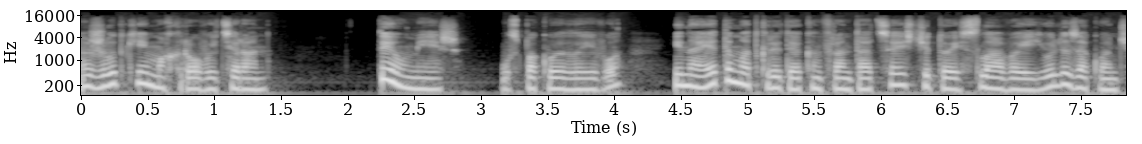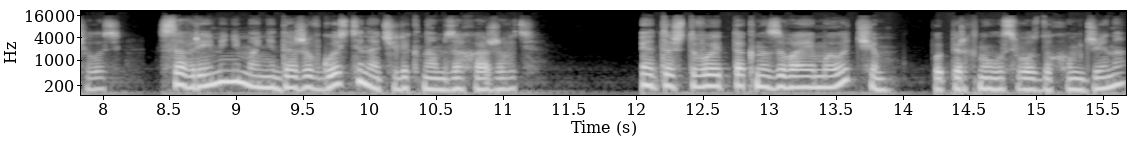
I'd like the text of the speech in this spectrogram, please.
Жуткий махровый тиран. «Ты умеешь», — успокоила его, и на этом открытая конфронтация с читой Слава и Юля закончилась. Со временем они даже в гости начали к нам захаживать. «Это ж твой так называемый отчим?» — поперхнулась воздухом Джина,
